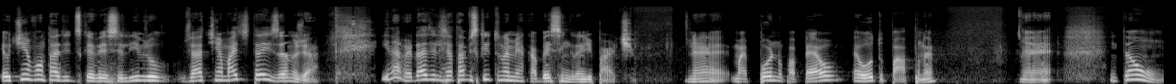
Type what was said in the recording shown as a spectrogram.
Eu tinha vontade de escrever esse livro já tinha mais de três anos já. E na verdade ele já estava escrito na minha cabeça em grande parte. Né? Mas pôr no papel é outro papo, né? É, então,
